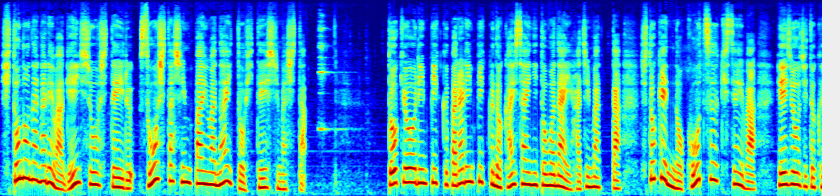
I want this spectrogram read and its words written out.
人の流れは減少しているそうした心配はないと否定しました。東京オリンピック・パラリンピックの開催に伴い始まった首都圏の交通規制は平常時と比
